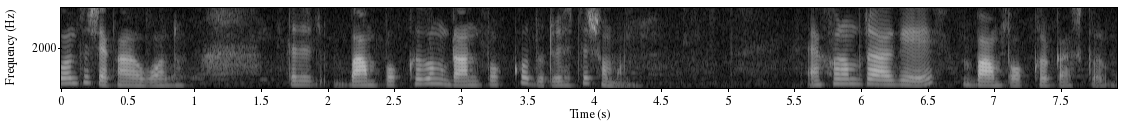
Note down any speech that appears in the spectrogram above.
পঞ্চাশ এখানেও পঞ্চাশ তাহলে বাম পক্ষ এবং ডান পক্ষ দুটোর হচ্ছে সমান। এখন আমরা আগে বাম পক্ষর কাজ করব।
